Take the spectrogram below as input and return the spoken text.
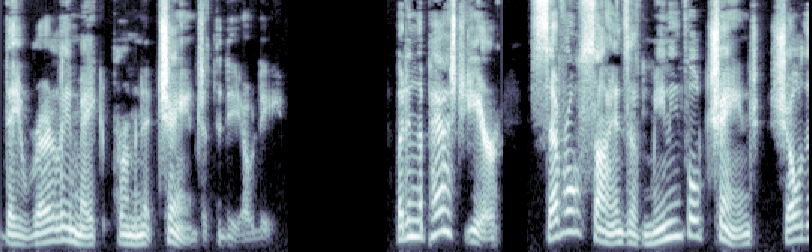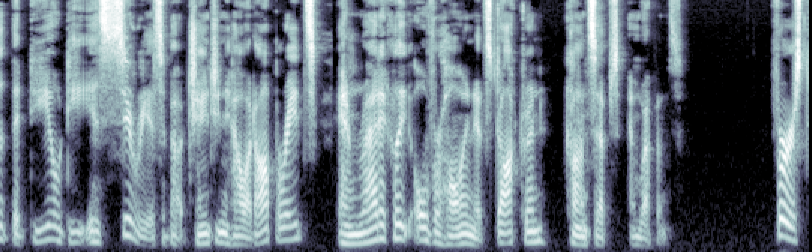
They rarely make permanent change at the DoD. But in the past year, Several signs of meaningful change show that the DoD is serious about changing how it operates and radically overhauling its doctrine, concepts, and weapons. First,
